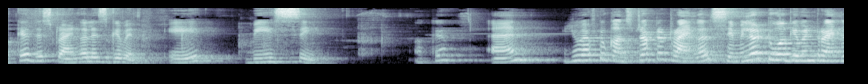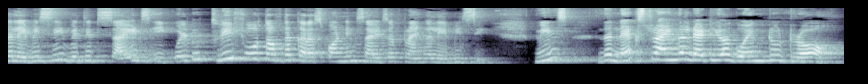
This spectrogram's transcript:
Okay, this triangle is given A, BC. Okay. And you have to construct a triangle similar to a given triangle ABC with its sides equal to 3 fourth of the corresponding sides of triangle ABC. Means the next triangle that you are going to draw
